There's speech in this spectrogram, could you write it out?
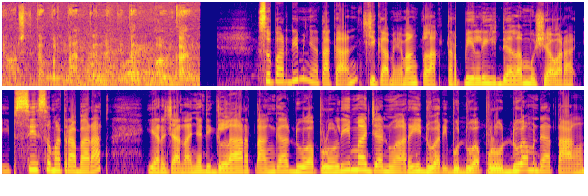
yang harus kita pertahankan dan kita kembangkan. Supardi menyatakan jika memang kelak terpilih dalam musyawarah IPSI Sumatera Barat yang rencananya digelar tanggal 25 Januari 2022 mendatang,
